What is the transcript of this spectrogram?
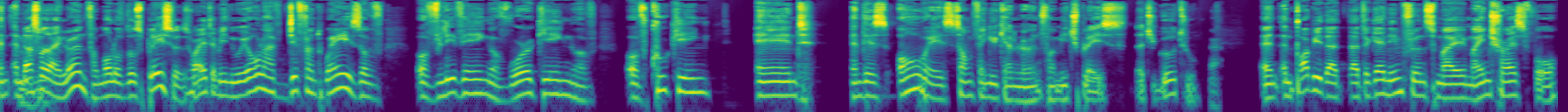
And, and mm-hmm. that's what I learned from all of those places, right? I mean, we all have different ways of, of living, of working, of, of cooking. And, and there's always something you can learn from each place that you go to. Yeah. And, and probably that, that again influenced my, my interest for,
